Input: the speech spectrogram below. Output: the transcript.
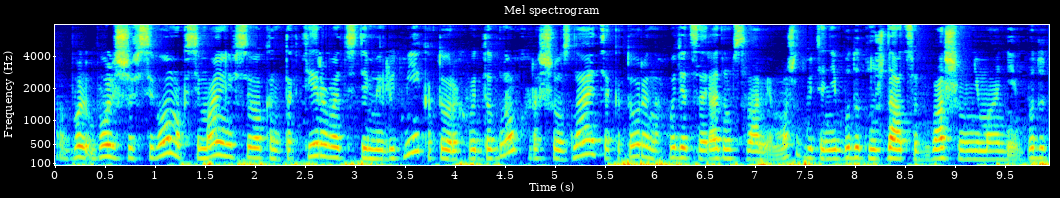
больше всего, максимально всего контактировать с теми людьми, которых вы давно хорошо знаете, которые находятся рядом с вами. Может быть, они будут нуждаться в вашем внимании, будут,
